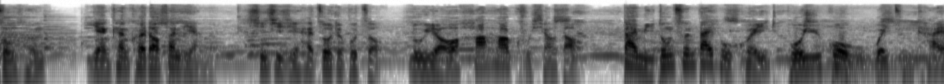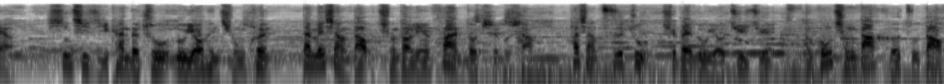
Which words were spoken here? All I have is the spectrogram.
纵横。眼看快到饭点了，辛弃疾还坐着不走。陆游哈哈苦笑道：“待米东村待不回，薄鱼过午未曾开啊！”辛弃疾看得出陆游很穷困，但没想到穷到连饭都吃不上。他想资助，却被陆游拒绝。想供穷达何足道，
